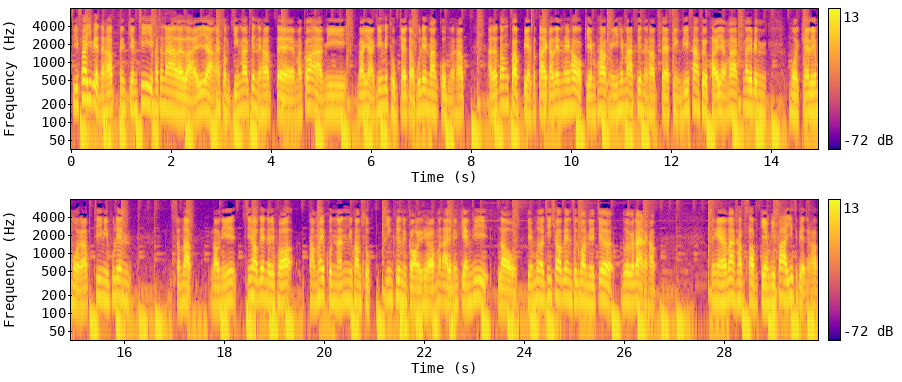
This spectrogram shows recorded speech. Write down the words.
ฟีฟ่า21 นะครับ เป็นเกมที่พัฒนาหลาย ๆ อย่างให้สมจริงมากขึ้นนะครับ แต่มันก็อาจมีบางอย่างที่ไม่ถูกใจต่อผู้เล่นบางกลุ่มนะครับ อาจจะต้องปรับเปลี่ยนสไตล์การเล่นให้เข้ากับเกมภาคนี้ให้มากขึ้นนะครับ แต่สิ่งที่สร้างเซอร์ไพรส์อย่างมาก น่าจะเป็นโหมด Career Mode ครับ ที่มีผู้เล่นสำหรับเหล่านี้ที่ชอบเล่นโดยเฉพาะทำให้คุณนั้นมีความสุขยิ่งขึ้นเป็นกองเลยทีครับ มันอาจจะเป็นเกมที่เราเกมเมอร์ที่ชอบเล่นฟุตบอล manager ด้วยก็ได้นะครับ เป็นไงบ้างครับสำหรับเกม FIFA 21 นะครับ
